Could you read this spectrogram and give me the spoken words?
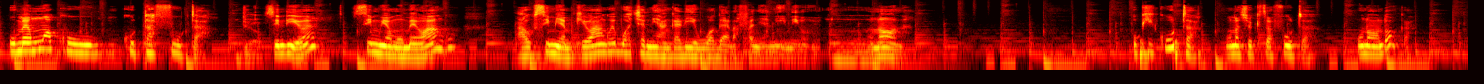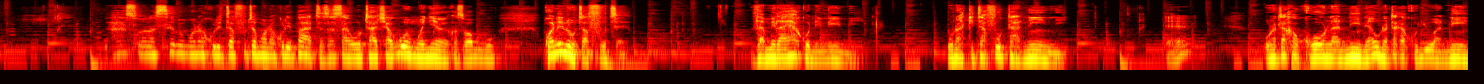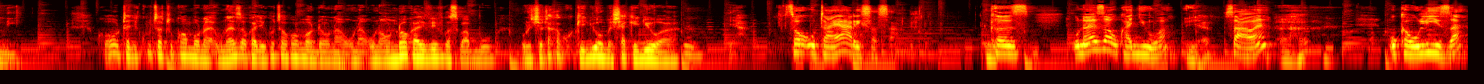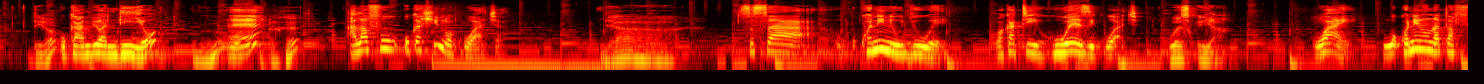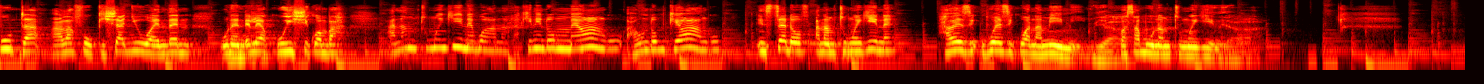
umeamua ku, kutafuta ndio. sindio eh? simu ya mume wangu au simu ya mke wangu? Hebu hacha niangalie uaga anafanya nini huyu. Mm. unaona ukikuta unachokitafuta unaondoka. Hasa wanasema mwana kulitafuta mwana kulipata. Sasa utachagua mwenyewe kwa sababu kwa nini utafute? Dhamira yako ni nini? Unakitafuta nini? Eh? unataka kuona nini au unataka kujua nini? Kwao utajikuta tu kwamba una, unaweza ukajikuta kwamba ndo una, una, unaondoka hivi hivi kwa sababu ulichotaka kukijua umeshakijua. Mm. yeah. so utayari sasa 'Cause unaweza ukajua Yeah. sawa eh? Aha. ukauliza ndio ukaambiwa ndio mm. eh? uh-huh. alafu ukashindwa kuacha yeah. sasa kwa nini ujue wakati huwezi kuacha Huwezi- yeah. why kwa nini unatafuta alafu ukishajua and then unaendelea kuishi kwamba ana mtu mwingine bwana lakini ndo mme wangu au ndo mke wangu instead of ana mtu mwingine hawezi huwezi kuwa na mimi Yeah. kwa sababu una mtu mwingine. Yeah.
